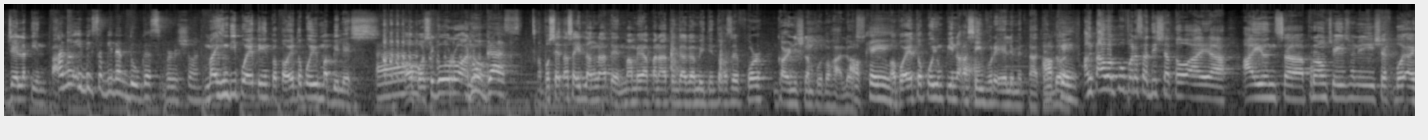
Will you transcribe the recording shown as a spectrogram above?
gelatin pa. Anong ibig sabihin ng Dugas version? Ma, hindi po ito yung totoo. Ito po yung mabilis. Ah. Opo, siguro ano. Dugas. Opo, set aside lang natin. Mamaya pa natin gagamitin to kasi for garnish lang po to halos. Okay. Opo, ito po yung pinaka-savory element natin Okay. doon. Ang tawag po para sa dish na to ay ah, ayon sa pronunciation ni Chef Boy ay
